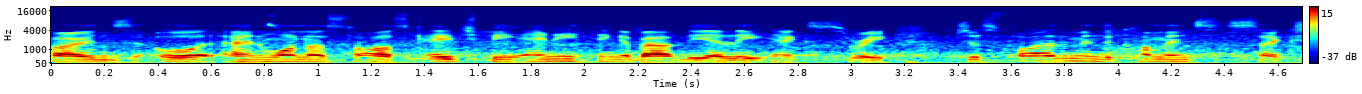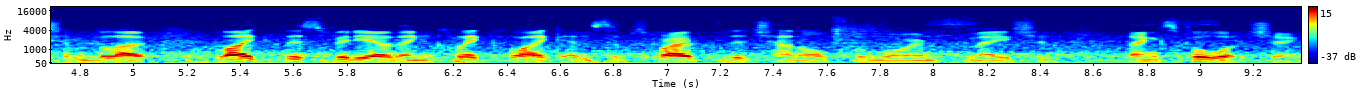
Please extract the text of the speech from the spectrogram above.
phones or, and want us to ask HP anything about the Elite X3, just fire them in the comments section below. Like this video, then click like and subscribe to the channel for more information. Thanks for watching.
